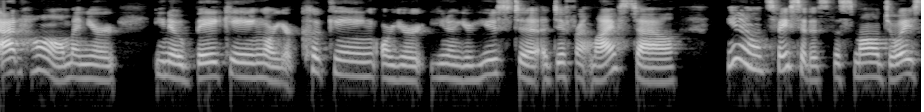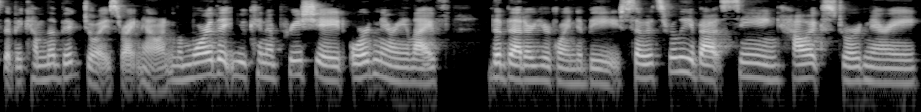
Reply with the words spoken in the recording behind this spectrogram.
at home and you're, you know, baking or you're cooking or you're, you know, you're used to a different lifestyle, you know, let's face it, it's the small joys that become the big joys right now. And the more that you can appreciate ordinary life, the better you're going to be. So it's really about seeing how extraordinary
